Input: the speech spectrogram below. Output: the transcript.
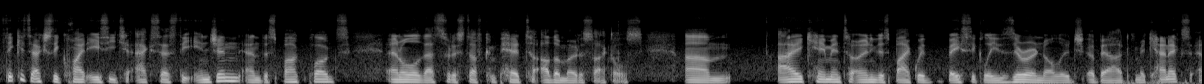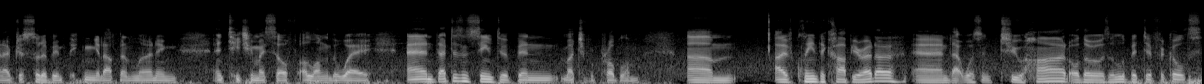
think it's actually quite easy to access the engine and the spark plugs and all of that sort of stuff compared to other motorcycles. Um, I came into owning this bike with basically zero knowledge about mechanics and I've just sort of been picking it up and learning and teaching myself along the way. And that doesn't seem to have been much of a problem. Um, I've cleaned the carburetor and that wasn't too hard, although it was a little bit difficult.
